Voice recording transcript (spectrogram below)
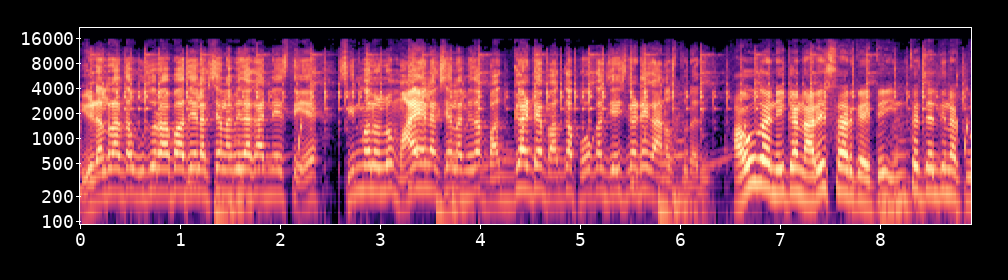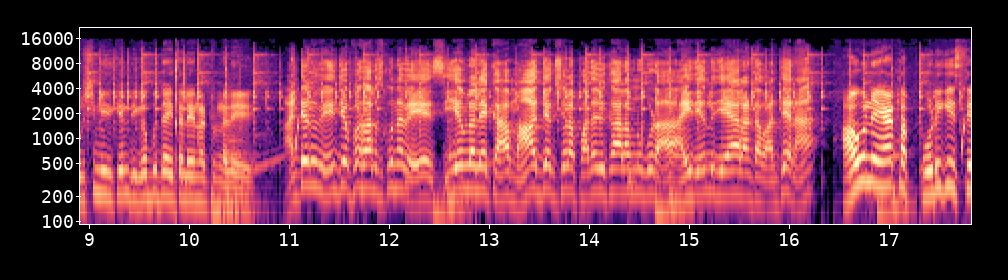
లీడర్లంతా హుజూరాబాద్ ఎలక్షన్ల మీద కన్నేస్తే సినిమాలలో మా ఎలక్షన్ల మీద బగ్గ అంటే బగ్గ ఫోకస్ చేసినట్టే కానొస్తున్నది. అవుగా నీకు నరేష్ సార్కి అయితే ఇంత జల్దీ నా కృషి మీదకేం దిగబుద్ధి అయితే లేనట్టున్నదే అంటే నువ్వేం చెప్పదలుచుకున్నవే సీఎంల లెక్క మా అధ్యక్షుల పదవి కాలంను కూడా ఐదేళ్ళు చేయాలంటావు అంతేనా? అవునే అట్లా పొడిగిస్తే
